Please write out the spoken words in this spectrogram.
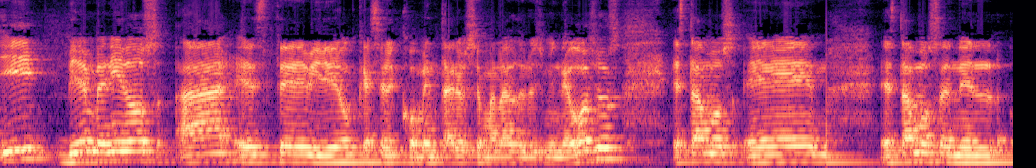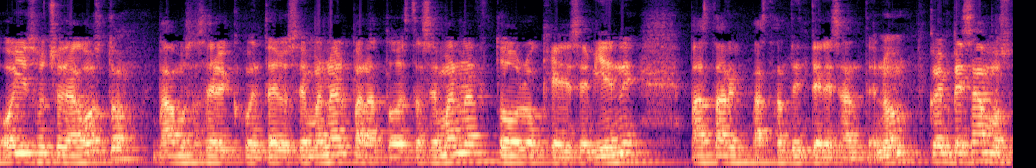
Y bienvenidos a este video que es el comentario semanal de Luis Mi Negocios. Estamos en, estamos en el, hoy es 8 de agosto, vamos a hacer el comentario semanal para toda esta semana, todo lo que se viene va a estar bastante interesante, ¿no? Empezamos,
